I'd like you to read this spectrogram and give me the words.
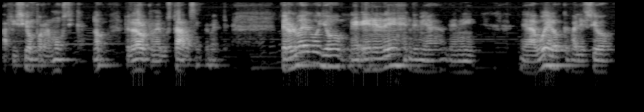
afición por la música. ¿No? Pero era lo que me gustaba simplemente. Pero luego yo heredé de mi, de mi, mi abuelo, que falleció,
